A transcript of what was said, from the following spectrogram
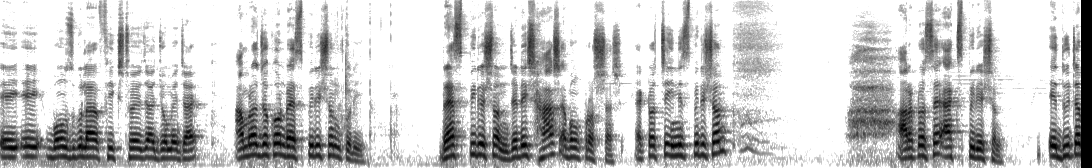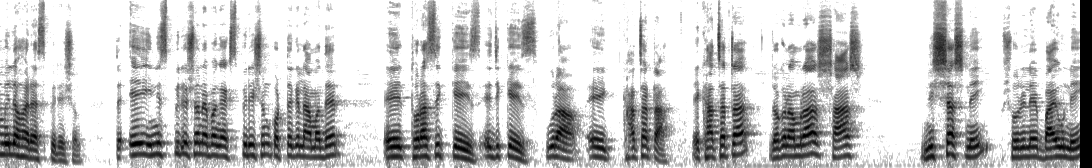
এই এই বোনসগুলা ফিক্সড হয়ে যায়, জমে যায়। আমরা যখন রেসপিরেশন করি রেসপিরেশন যেটি শ্বাস এবং প্রশ্বাস, একটা হচ্ছে ইনস্পিরেশন আর একটা হচ্ছে এক্সপিরেশন এই দুইটা মিলে হয় রেসপিরেশন তো এই ইনস্পিরেশন এবং এক্সপিরেশন করতে গেলে আমাদের এই থোরাসিক কেজ এই যে কেজ পুরা এই খাঁচাটা এই খাঁচাটা যখন আমরা শ্বাস নিঃশ্বাস নেই, শরীরে বায়ু নেই,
